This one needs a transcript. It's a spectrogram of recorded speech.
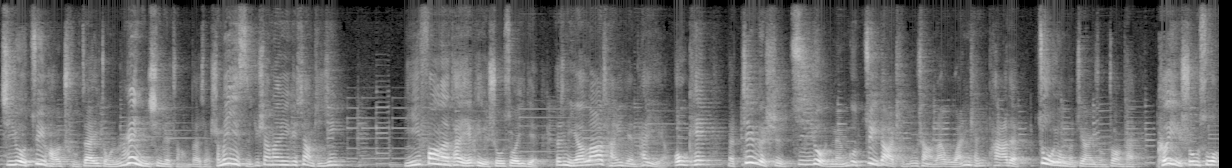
肌肉最好处在一种韧性的状态下，什么意思？就相当于一个橡皮筋。你一放呢，它也可以收缩一点，但是你要拉长一点，它也 OK。那这个是肌肉能够最大程度上来完成它的作用的这样一种状态，可以收缩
